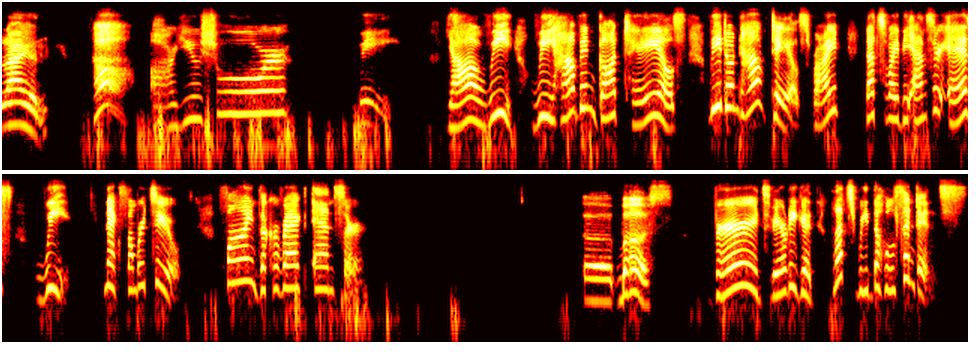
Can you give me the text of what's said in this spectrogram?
Lion. Are you sure? We. Yeah, we we haven't got tails. We don't have tails, right? That's why the answer is we. Next, number two. Find the correct answer. Uh, birds. Birds, very good. Let's read the whole sentence.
